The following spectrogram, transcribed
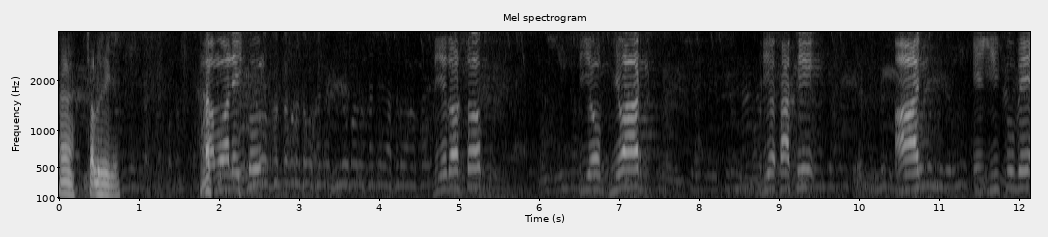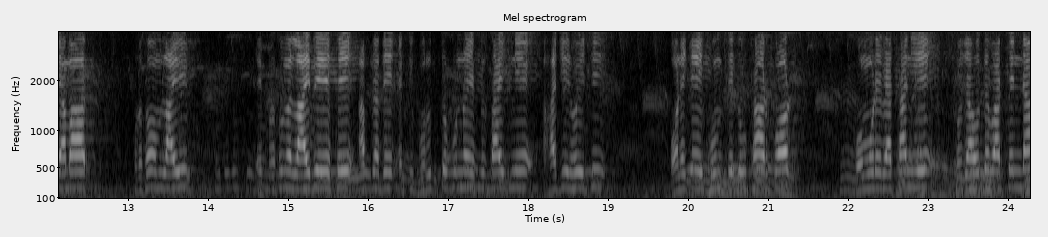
হ্যাঁ চালু হয়ে যায়। প্রিয় দর্শক, প্রিয় ভিউয়ার্স প্রিয় সাথী, আজ এই ইউটিউবে আমার প্রথম লাইভ এই প্রথমে লাইভে এসে আপনাদের একটি গুরুত্বপূর্ণ এক্সারসাইজ নিয়ে হাজির হয়েছি। অনেকেই ঘুম থেকে ওঠার পর কোমরে ব্যথা নিয়ে সোজা হতে পারছেন না।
